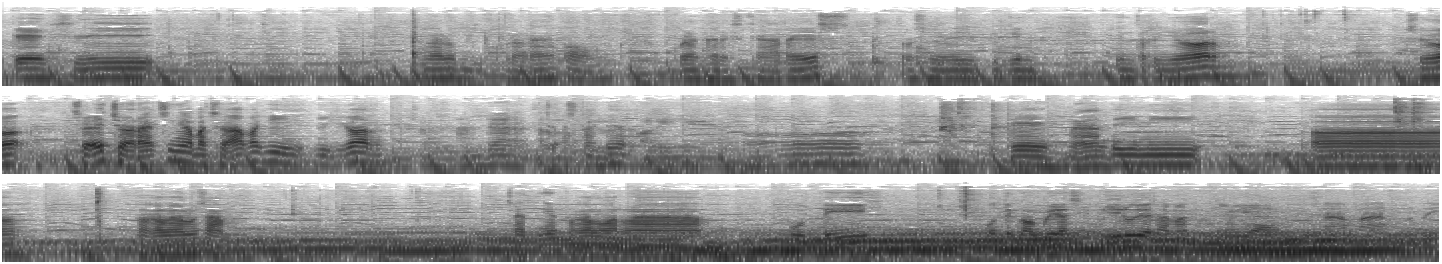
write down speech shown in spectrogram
Oke sini. Ki kurang apa? Kurang garis-garis. Terus ini bikin interior. Jok. Jok eh jok racing apa? Jok apa ki kiki kor? Standar kalau standar. Oh. Oke, nanti ini eh bakal anu sam. Catnya bakal warna putih, putih kombinasi biru ya sama biru ya. sama seperti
